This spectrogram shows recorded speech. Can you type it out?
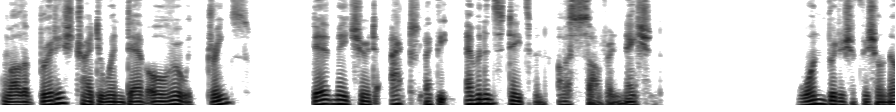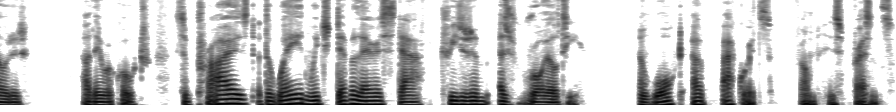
While the British tried to win Dev over with drinks, Dev made sure to act like the eminent statesman of a sovereign nation. One British official noted how they were, quote, surprised at the way in which De Valera's staff treated him as royalty and walked out backwards from his presence.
